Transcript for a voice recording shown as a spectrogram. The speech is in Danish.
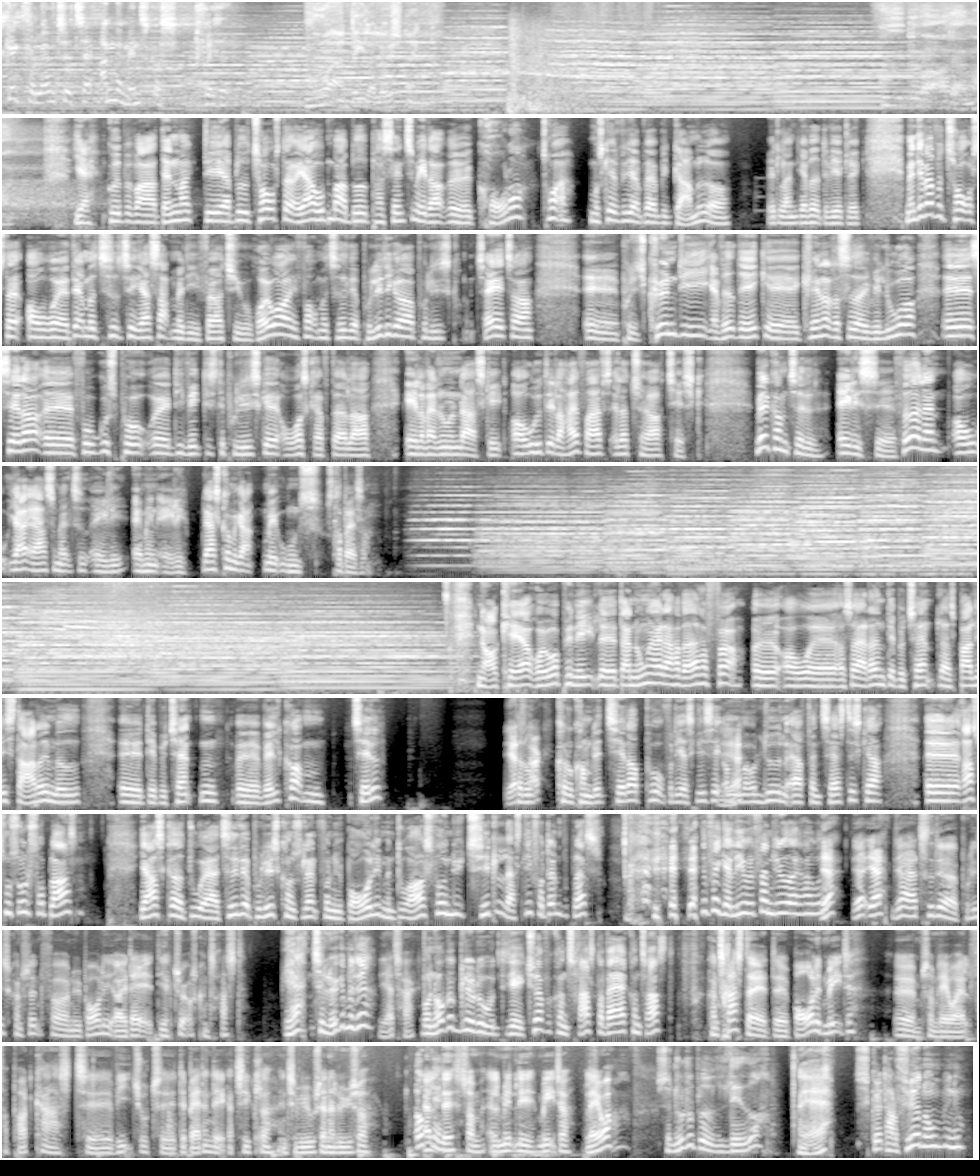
skal ikke få lov til at tage andre menneskers frihed. Nu er en del af løsningen. Ja, Gud bevarer Danmark. Det er blevet torsdag, og jeg er åbenbart blevet et par centimeter øh, kortere, tror jeg. Måske er det, fordi jeg er blive gammel og et eller andet. Jeg ved det virkelig ikke. Men det er i hvert fald torsdag, og øh, dermed tid til, jer sammen med de 40-20 røvere i form af tidligere politikere, politiske kommentatorer, øh, politisk kyndige, jeg ved det ikke, øh, kvinder, der sidder i velure, øh, sætter øh, fokus på øh, de vigtigste politiske overskrifter, eller, eller hvad nu end der er sket, og uddeler high fives eller tørre tæsk. Velkommen til Alis øh, Fæderland, og jeg er som altid Ali Amin Ali. Lad os komme i gang med ugens strabasser. Nå, kære røverpanel, øh, der er nogle af jer, der har været her før, øh, og, øh, og så er der en debutant. Lad os bare lige starte med øh, debutanten. Øh, velkommen til. Ja, kan, du, tak. kan du komme lidt tættere på, fordi jeg skal lige se, Ja. om lyden er fantastisk her. Øh, Rasmus Ulstrup Larsen, jeg har skrevet, at du er tidligere politisk konsulent for Nye Borgerlige, men du har også fået en ny titel. Lad os lige få den på plads. Det fik jeg lige fandt lige ud af herude. Ja, ja, ja, jeg er tidligere politisk konsulent for Nye Borgerlige, og i dag direktør hos Kontrast. Ja, tillykke med det. Ja, tak. Hvornår blev du direktør for Kontrast, og hvad er Kontrast? Kontrast er et øh, borgerligt medie, øh, som laver alt fra podcast til video til debatindlæg, artikler, interviews, analyser. Okay, Alt det, som almindelige medier laver. så nu er du blevet leder. Ja, Skønt. Har du fyret nogen endnu?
